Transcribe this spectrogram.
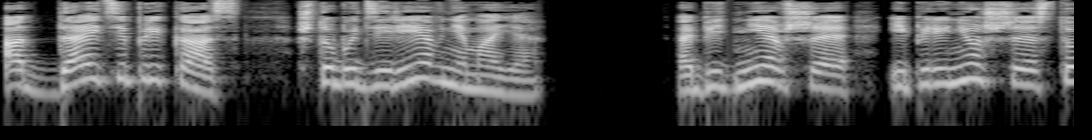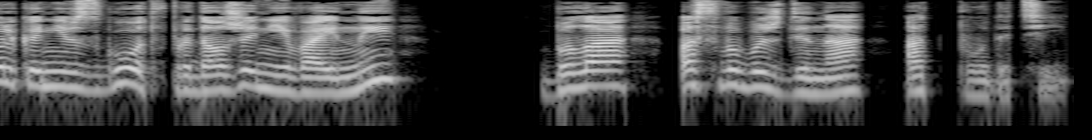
Отдайте приказ, чтобы деревня моя, обедневшая и перенесшая столько невзгод в продолжении войны, была освобождена от податей.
